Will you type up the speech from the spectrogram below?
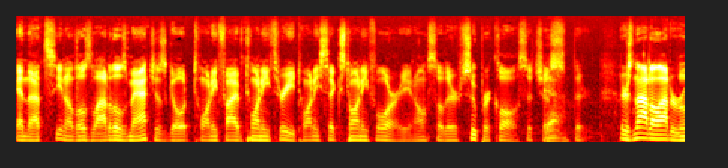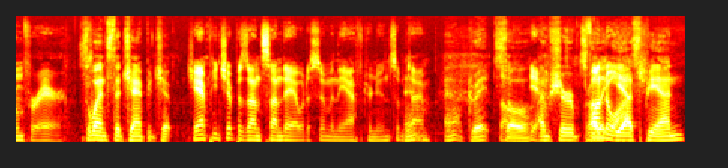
And that's, you know, those a lot of those matches go 25 23, 26 24, you know, so they're super close. It's just, Yeah. there's not a lot of room for error. So when's the championship? Championship is on Sunday, I would assume, in the afternoon sometime. yeah, great. So, So, yeah, I'm sure probably ESPN. watch.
